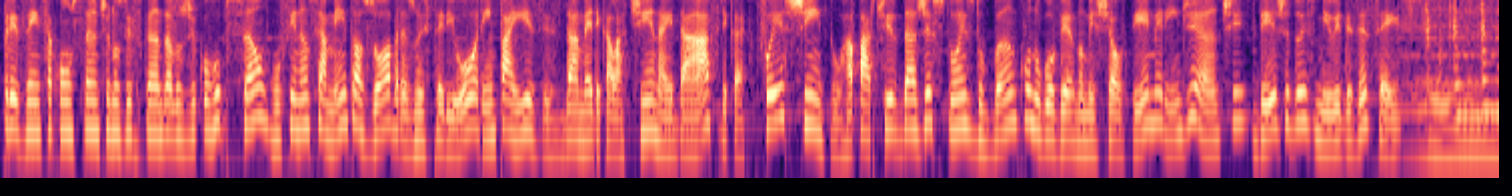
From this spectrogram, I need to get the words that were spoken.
Presença constante nos escândalos de corrupção, o financiamento às obras no exterior em países da América Latina e da África foi extinto a partir das gestões do banco no governo Michel Temer em diante desde 2016.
